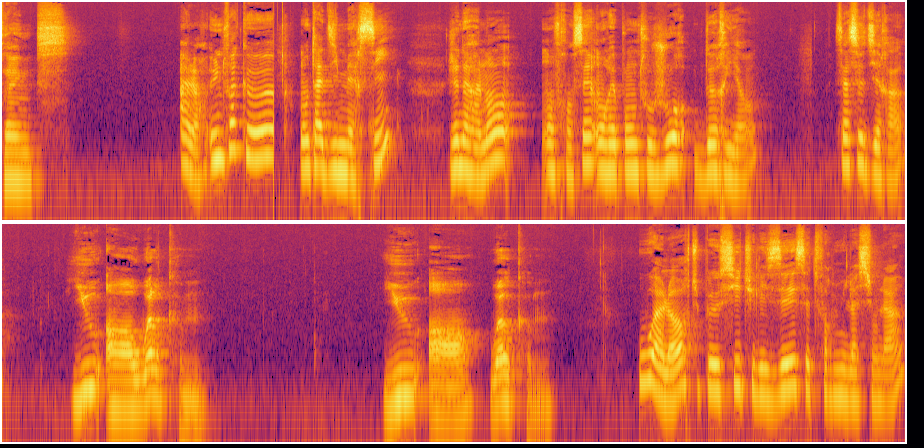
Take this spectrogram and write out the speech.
Thanks. Alors, une fois que on t'a dit merci, généralement en français on répond toujours de rien. Ça se dira You are welcome. You are welcome. Ou alors tu peux aussi utiliser cette formulation-là.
